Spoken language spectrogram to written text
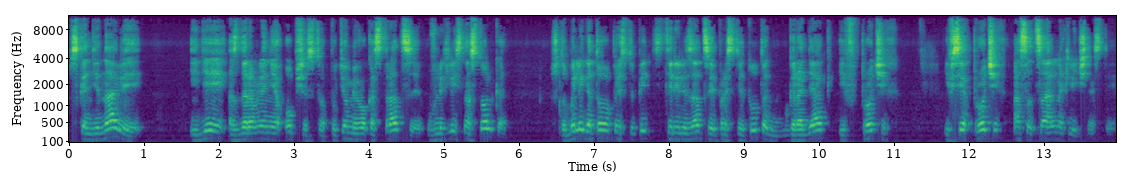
В Скандинавии идеей оздоровления общества путем его кастрации увлеклись настолько, что были готовы приступить к стерилизации проституток, городяг и, в прочих, и всех прочих асоциальных личностей.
